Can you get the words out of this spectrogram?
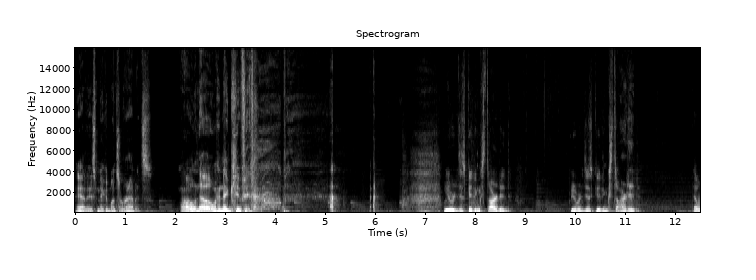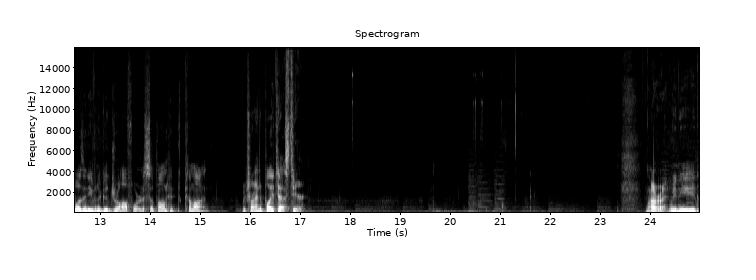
Yeah, they just make a bunch of rabbits. Oh no, and they give it up. we were just getting started. We were just getting started. That wasn't even a good draw for us opponent. Come on. We're trying to play test here. All right, we need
